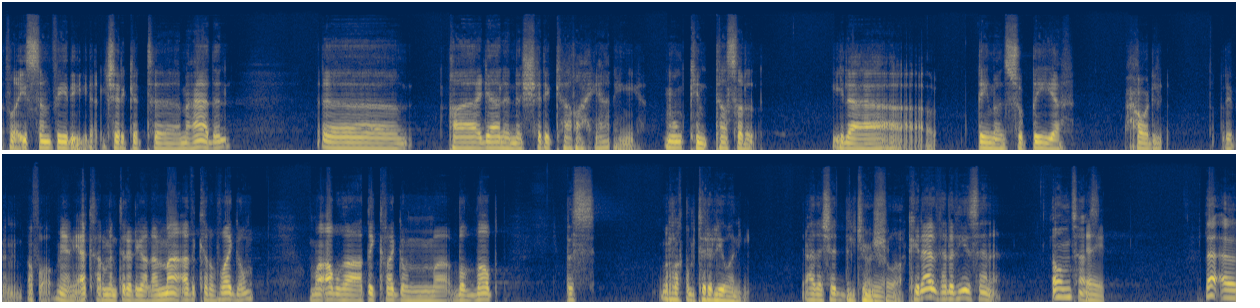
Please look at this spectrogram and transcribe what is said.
الرئيس التنفيذي لشركة آه، معادن آه، قا- قال أن الشركة راح يعني ممكن تصل إلى قيمة سوقية حول تقريبا يعني أكثر من تريليون. أنا ما أذكر الرقم ما أبغى أعطيك رقم بالضبط بس الرقم تريليوني. هذا شد الجميع. خلال 30 سنة. أو ممتاز. اي لا آه،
